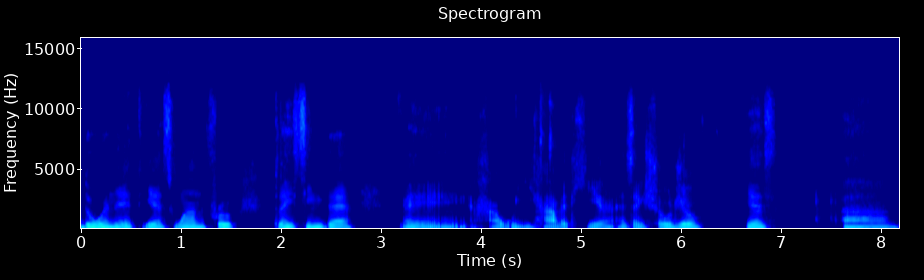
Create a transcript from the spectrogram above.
doing it yes? One through placing the uh, how we have it here as i showed you yes? Um,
